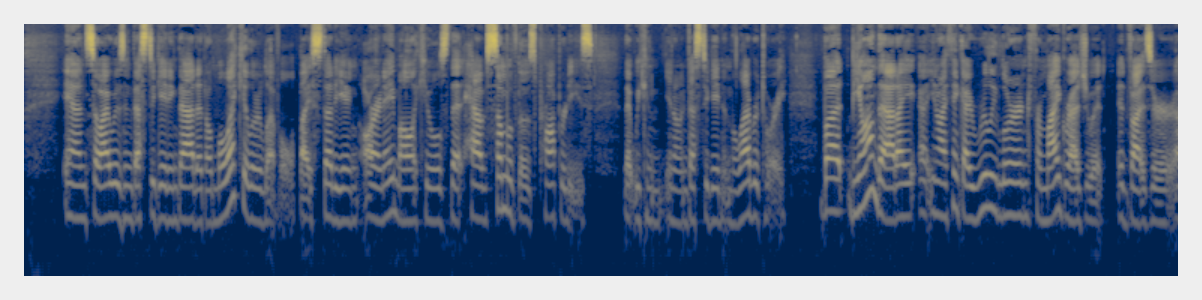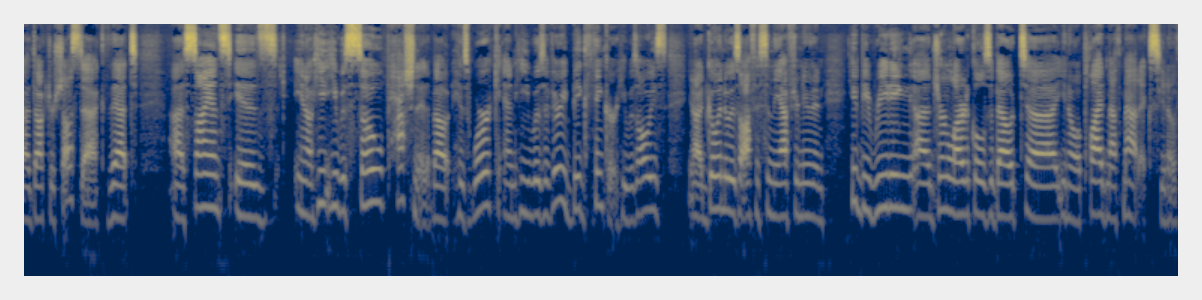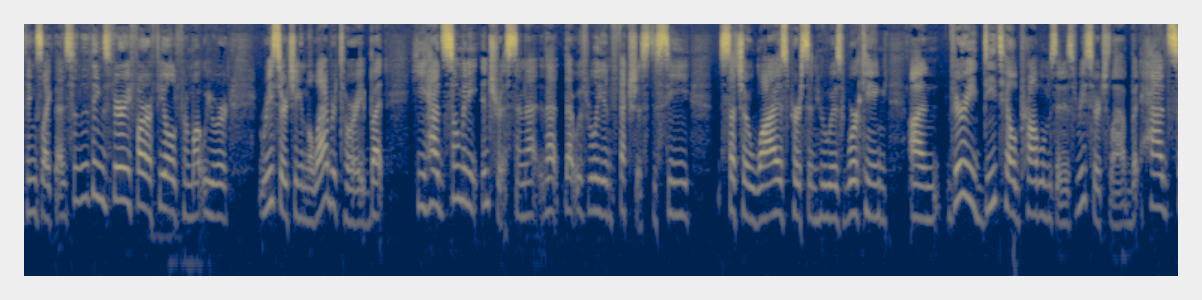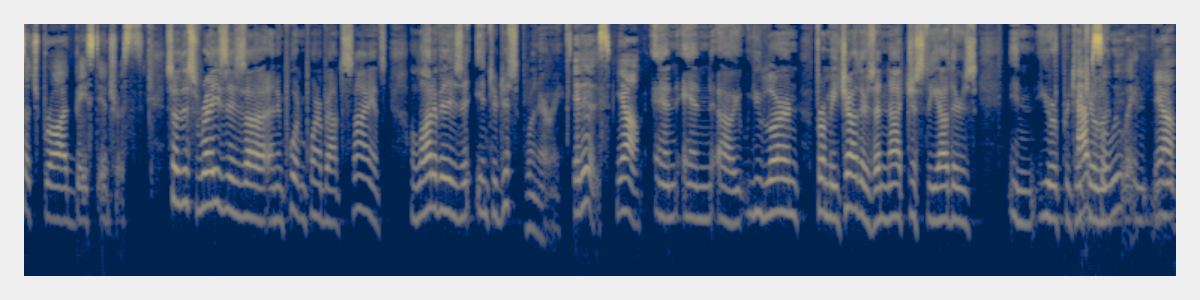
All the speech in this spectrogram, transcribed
And so I was investigating that at a molecular level by studying RNA molecules that have some of those properties that we can, you know, investigate in the laboratory. But beyond that, I, uh, you know, I think I really learned from my graduate advisor, uh, Dr. Szostak, that uh, science is, you know, he, he was so passionate about his work and he was a very big thinker. He was always, you know, I'd go into his office in the afternoon and he'd be reading uh, journal articles about, uh, you know, applied mathematics, you know, things like that. So the things very far afield from what we were researching in the laboratory, but he had so many interests and that, that, that was really infectious to see such a wise person who was working on very detailed problems in his research lab, but had such broad based interests. So, this raises uh, an important point about science. A lot of it is interdisciplinary. It is, yeah. And, and uh, you learn from each other's and not just the others in your particular absolutely. yeah.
